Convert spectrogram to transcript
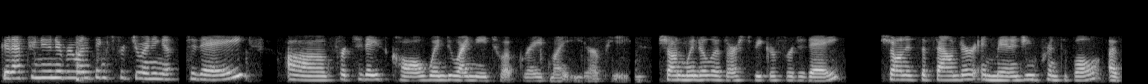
Good afternoon, everyone. Thanks for joining us today. Uh, for today's call, when do I need to upgrade my ERP? Sean Windle is our speaker for today. Sean is the founder and managing principal of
